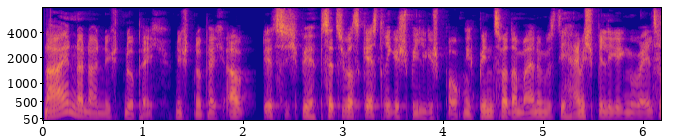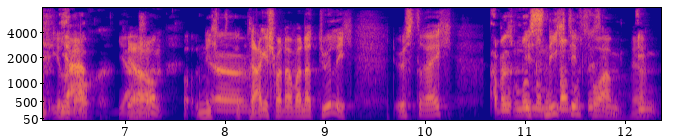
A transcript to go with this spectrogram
Nein, nein, nein, nicht nur Pech, nicht nur Pech. Aber jetzt, ich habe jetzt über das gestrige Spiel gesprochen. Ich bin zwar der Meinung, dass die Heimspiele gegen Wales und Irland ja, auch ja, ja nicht ähm, tragisch waren, aber natürlich, Österreich aber es muss, ist man, nicht man in Form. Im, ja. im,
